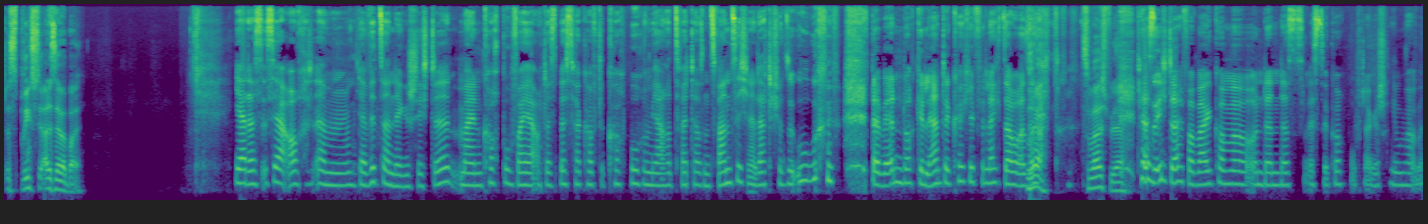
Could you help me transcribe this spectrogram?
das bringst du dir alles selber bei. Ja, das ist ja auch ähm, der Witz an der Geschichte. Mein Kochbuch war ja auch das bestverkaufte Kochbuch im Jahre 2020. Und da dachte ich schon so, uh, da werden doch gelernte Köche vielleicht sauer sein. Ja, zum Beispiel, ja. Dass ich da vorbeikomme und dann das beste Kochbuch da geschrieben habe.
